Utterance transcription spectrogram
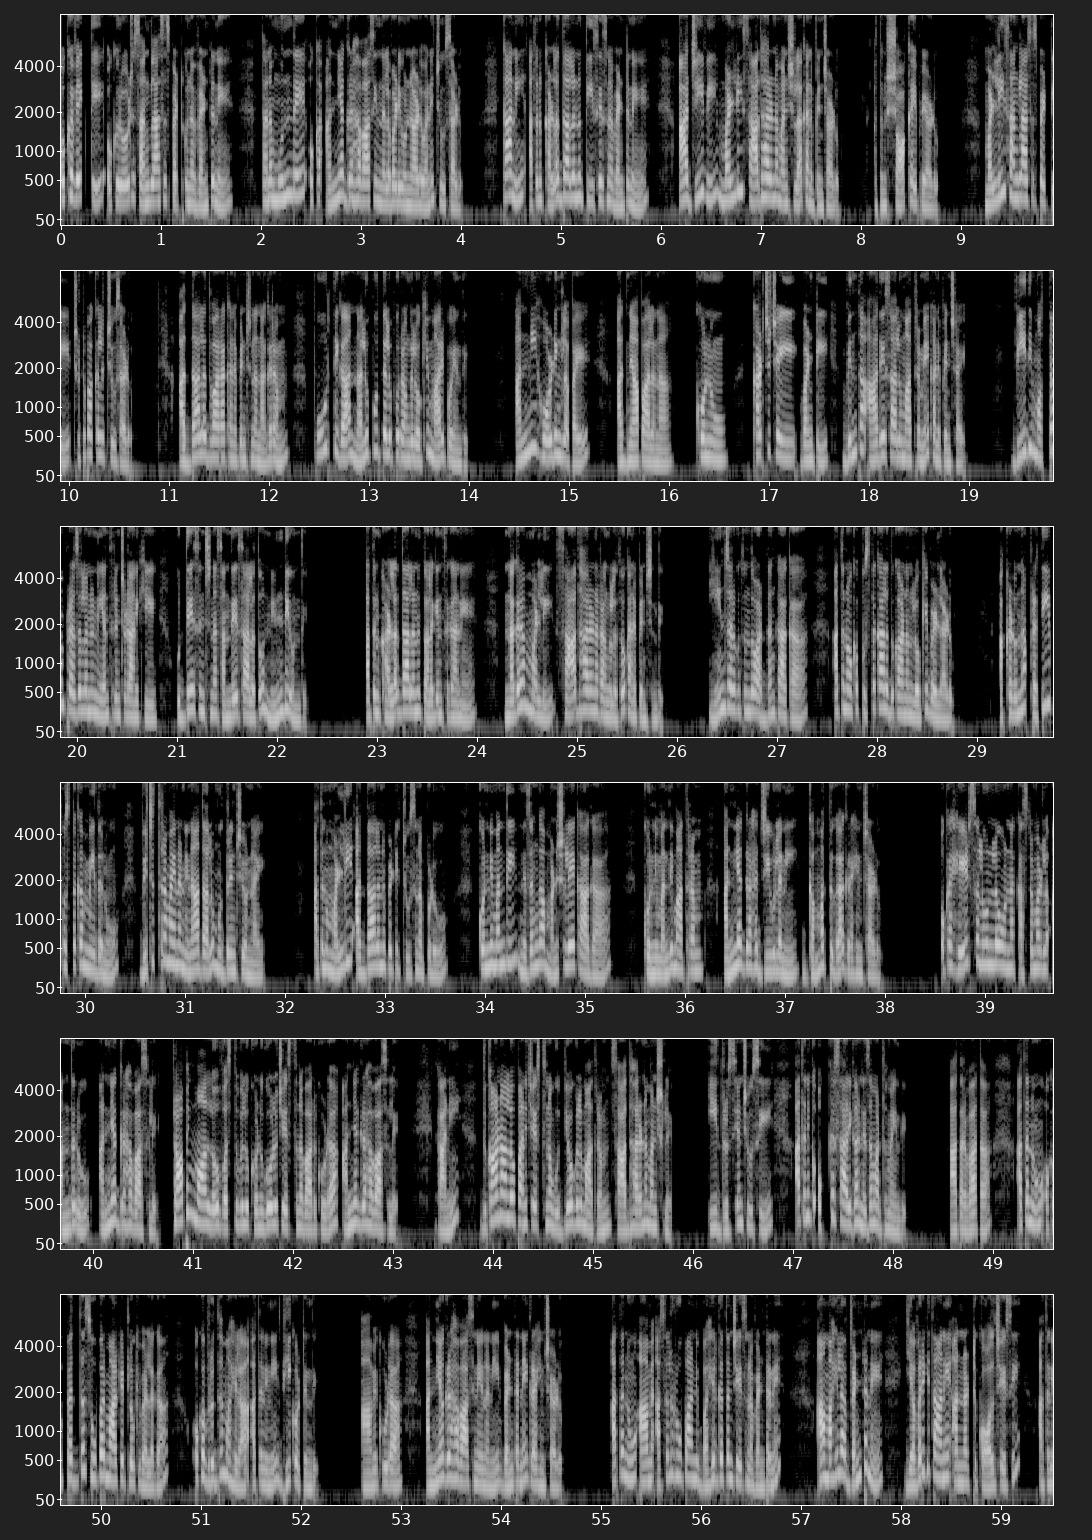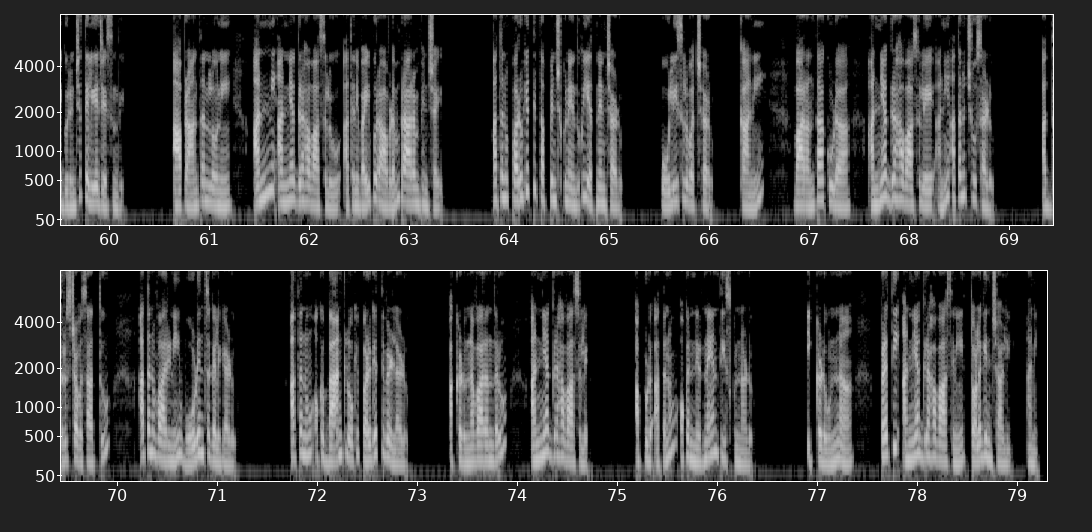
ఒక వ్యక్తి ఒకరోజు సన్గ్లాసెస్ పెట్టుకున్న వెంటనే తన ముందే ఒక అన్యగ్రహవాసి నిలబడి ఉన్నాడు అని చూశాడు. కానీ అతను కళ్ళద్దాలను తీసేసిన వెంటనే ఆ జీవి మళ్ళీ సాధారణ మనిషిలా కనిపించాడు. అతను షాక్ అయిపోయాడు. మళ్ళీ సన్గ్లాసెస్ పెట్టి చుట్టుపక్కల చూశాడు. అద్దాల ద్వారా కనిపించిన నగరం పూర్తిగా నలుపు తెలుపు రంగులోకి మారిపోయింది. అన్ని హోర్డింగ్లపై అజ్ఞాపాలన కొను ఖర్చు చేయి వంటి వింత ఆదేశాలు మాత్రమే కనిపించాయి. వీధి మొత్తం ప్రజలను నియంత్రించడానికి ఉద్దేశించిన సందేశాలతో నిండి ఉంది. అతను కళ్ళద్దాలను తొలగించగానే నగరం మళ్ళీ సాధారణ రంగులతో కనిపించింది. ఏం జరుగుతుందో అర్థం కాక అతను ఒక పుస్తకాల దుకాణంలోకి వెళ్ళాడు అక్కడున్న ప్రతి పుస్తకం మీదనూ విచిత్రమైన నినాదాలు ముద్రించి ఉన్నాయి. అతను మళ్ళీ అద్దాలను పెట్టి చూసినప్పుడు కొన్ని మంది నిజంగా మనుషులే కాగా కొన్ని మంది మాత్రం అన్యగ్రహ జీవులని గమ్మత్తుగా గ్రహించాడు. ఒక హెయిర్ సలూన్లో ఉన్న కస్టమర్లు అందరూ అన్యగ్రహవాసులే. షాపింగ్ మాల్లో వస్తువులు కొనుగోలు చేస్తున్న వారు కూడా అన్యగ్రహవాసులే. కానీ దుకాణాల్లో పనిచేస్తున్న ఉద్యోగులు మాత్రం సాధారణ మనుషులే. ఈ దృశ్యం చూసి అతనికి ఒక్కసారిగా నిజం అర్థమైంది. ఆ తర్వాత అతను ఒక పెద్ద సూపర్ మార్కెట్లోకి వెళ్ళగా ఒక వృద్ధ మహిళ అతనిని ఢీకొట్టింది. ఆమె కూడా అన్యగ్రహవాసినేనని వెంటనే గ్రహించాడు. అతను ఆమె అసలు రూపాన్ని బహిర్గతం చేసిన వెంటనే ఆ మహిళ వెంటనే ఎవరికి తానే అన్నట్టు కాల్ చేసి అతని గురించి తెలియజేసింది. ఆ ప్రాంతంలోని అన్ని అన్యగ్రహవాసులు అతని వైపు రావడం ప్రారంభించాయి. అతను పరుగెత్తి తప్పించుకునేందుకు యత్నించాడు. పోలీసులు వచ్చారు. కానీ వారంతా కూడా అన్యగ్రహవాసులే అని అతను చూశాడు. అదృష్టవశాత్తు అతను వారిని ఓడించగలిగాడు. అతను ఒక బ్యాంక్లోకి పరుగెత్తి వెళ్ళాడు. అక్కడున్న వారందరూ అన్యగ్రహవాసులే. అప్పుడు అతను ఒక నిర్ణయం తీసుకున్నాడు. ఇక్కడ ఉన్న ప్రతి అన్యగ్రహవాసిని తొలగించాలి అని.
